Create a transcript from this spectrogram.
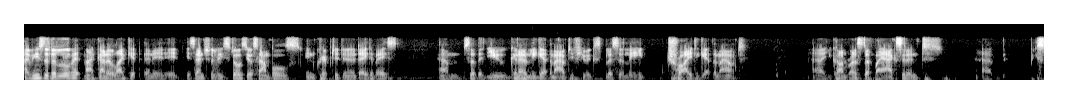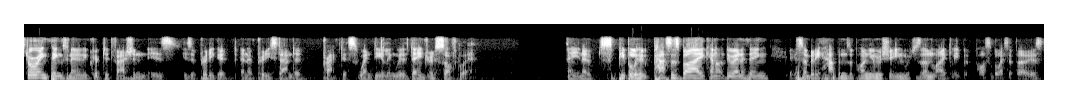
I've used it a little bit and I kind of like it. And it, it, essentially stores your samples encrypted in a database um, so that you can only get them out if you explicitly try to get them out. Uh, you can't run stuff by accident. Uh, storing things in an encrypted fashion is is a pretty good and a pretty standard practice when dealing with dangerous software. Uh, you know, people who passers-by cannot do anything. If somebody happens upon your machine, which is unlikely but possible, I suppose,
